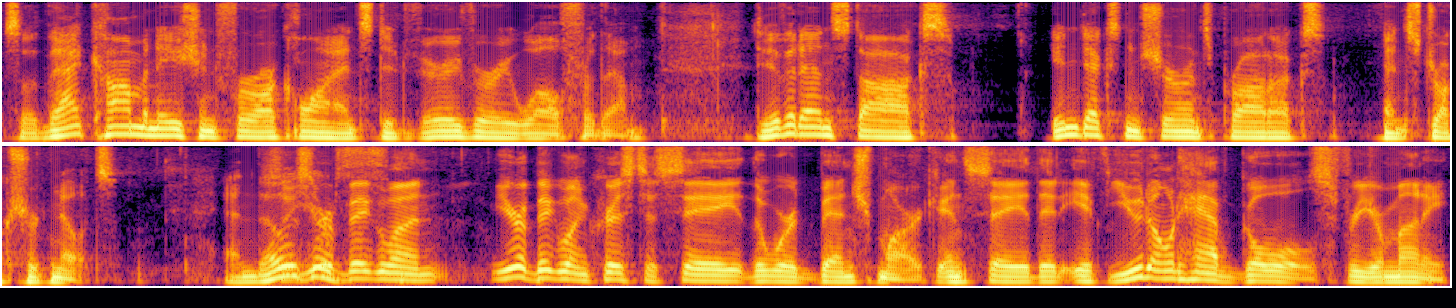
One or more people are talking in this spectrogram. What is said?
So that combination for our clients did very, very well for them. Dividend stocks, indexed insurance products, and structured notes. And those so you're are a big one. You're a big one, Chris, to say the word benchmark and say that if you don't have goals for your money,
